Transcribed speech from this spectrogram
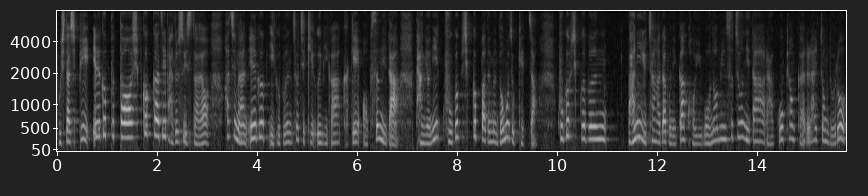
보시다시피 1급부터 10급까지 받을 수 있어요. 하지만 1급, 2급은 솔직히 의미가 크게 없습니다. 당연히 9급, 10급 받으면 너무 좋겠죠. 9급, 10급은 많이 유창하다 보니까 거의 원어민 수준이다라고 평가를 할 정도로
